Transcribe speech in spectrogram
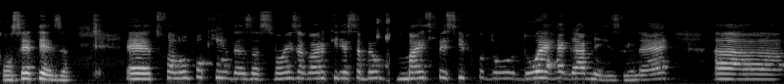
com certeza. É, tu falou um pouquinho das ações, agora eu queria saber mais específico do, do RH mesmo, né? Ah,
